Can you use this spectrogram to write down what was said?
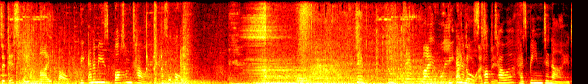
As it is in my power. The enemy's bottom tower has fallen. Tip to tip my wing. The enemy's top tower has been denied.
